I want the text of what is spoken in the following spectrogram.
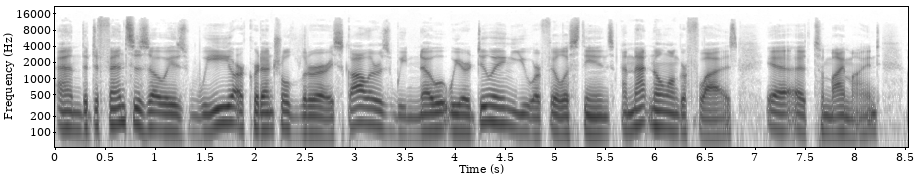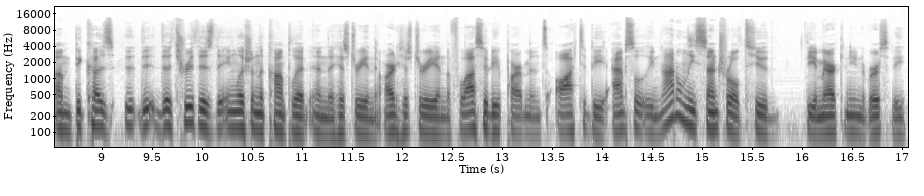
And the defense is always we are credentialed literary scholars, we know what we are doing, you are Philistines, and that no longer flies, uh, uh to my mind, um, because the, the truth is the English and the Comp Lit and the history and the art history and the philosophy departments ought to be absolutely not only central to the American university,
